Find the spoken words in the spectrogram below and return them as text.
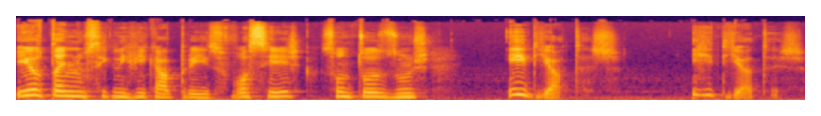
eu tenho um significado para isso. Vocês são todos uns idiotas. Idiotas.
